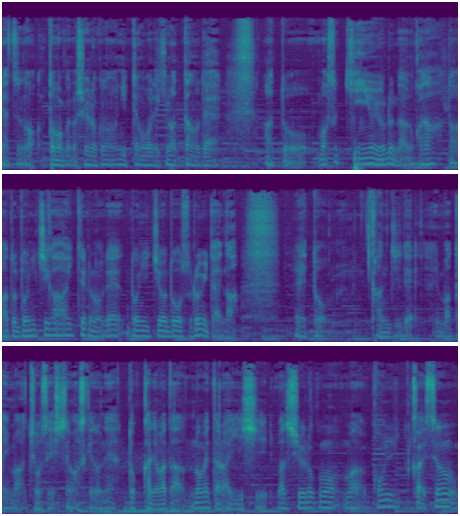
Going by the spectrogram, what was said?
やつのともくんの収録の日程もこれで決まったのであと、まあ、金曜夜になるのかな。あと土日が空いてるので土日をどうするみたいなえっ、ー、と感じでまた今調整してますけどね。どっかでまた飲めたらいいしまず収録もまあ今回その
